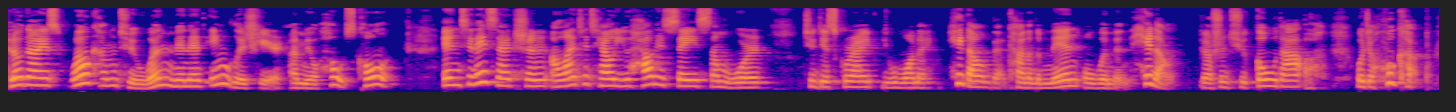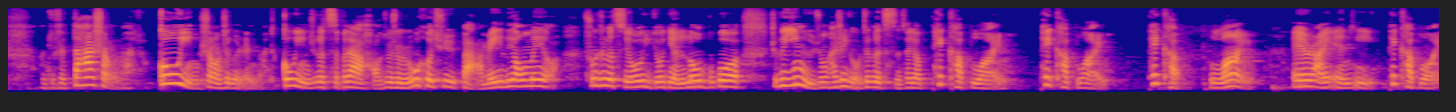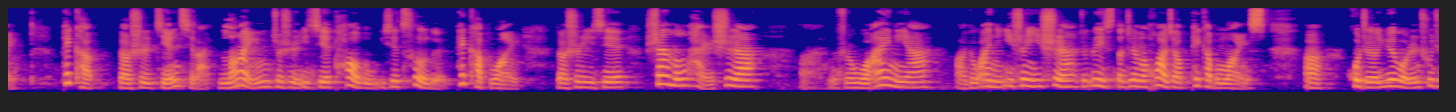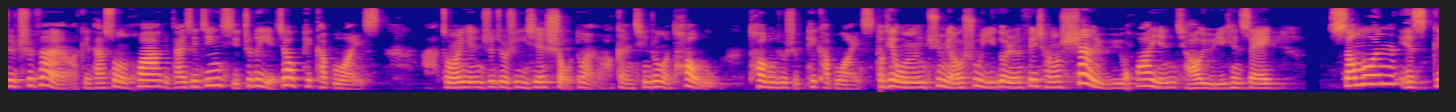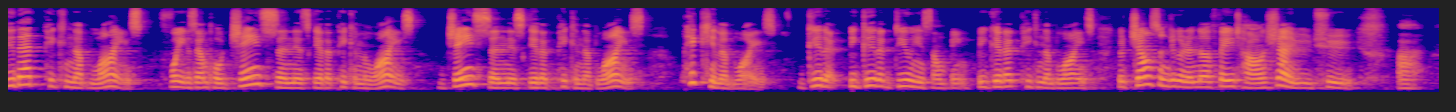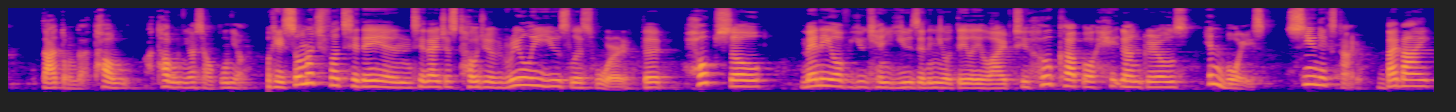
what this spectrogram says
Hello, guys. Welcome to One Minute English here. I'm your host, Cole. In today's section, I'd like to tell you how to say some word to describe you want to hit on that kind of the man or woman. Hit on 表示去勾搭啊，或者 hook up 啊，就是搭上啊，勾引上这个人啊。勾引这个词不大好，就是如何去把妹撩妹啊。说这个词有有点 low，不过这个英语中还是有这个词，它叫 pick up line。pick up line，pick up line，L I N E，pick up Pick up。表示捡起来，line 就是一些套路、一些策略，pick up line 表示一些山盟海誓啊，啊，就是我爱你啊，啊，就爱你一生一世啊，就类似的这样的话叫 pick up lines 啊，或者约某人出去吃饭啊，给他送花，给他一些惊喜，这个也叫 pick up lines 啊。总而言之，就是一些手段啊，感情中的套路，套路就是 pick up lines。OK，我们去描述一个人非常善于花言巧语，you can say someone is good at picking up lines。For example, Jason is good at picking the lines. Jason is good at picking up lines. Picking up lines, good at, be good at doing something, be good at picking up lines. 就 Johnson 这个人呢，非常善于去啊，大家懂的套路啊，套路你要小姑娘。Okay, so much for today, and today I just told you a really useless word, but hope so. Many of you can use it in your daily life to hook up or hit on girls and boys. See you next time. Bye bye.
